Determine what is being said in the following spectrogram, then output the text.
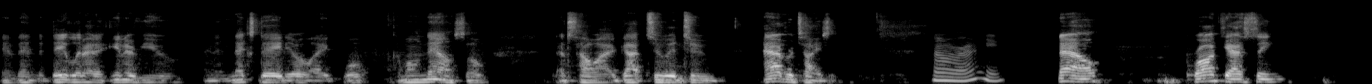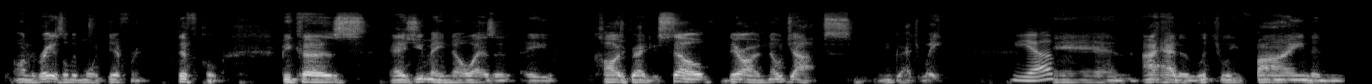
And then the day later, I had an interview. And the next day, they were like, well, come on down. So that's how I got to into advertising. All right. Now, broadcasting on the radio is a little bit more different, difficult, because as you may know, as a, a college grad yourself, there are no jobs when you graduate. Yep. And I had to literally find and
